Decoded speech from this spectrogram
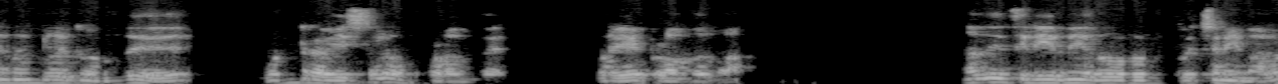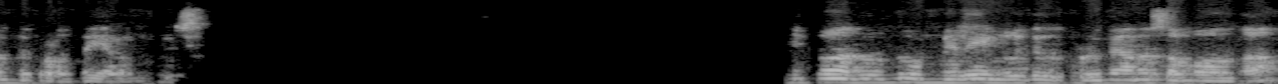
எங்களுக்கு வந்து ஒன்றரை வயசுல ஒரு குழந்தை. ஒரே குழந்தை தான். அது திடீர்னு ஏதோ ஒரு பிரச்சனைனால அந்த குழந்தை இறந்து போச்சு. இப்போ அது வந்து உண்மையிலேயே எங்களுக்கு அது கொடுமையான சம்பவம் தான்.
